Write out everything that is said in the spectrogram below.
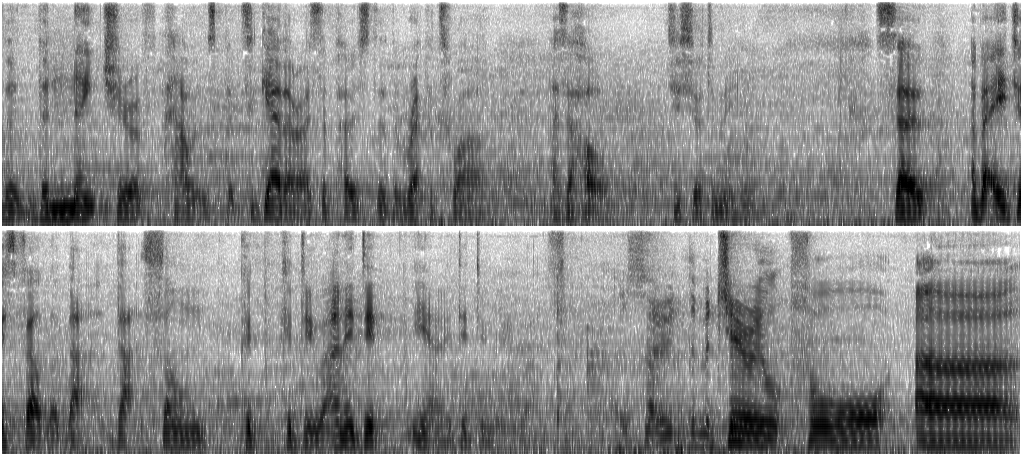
the, the nature of how it was put together as opposed to the repertoire as a whole. Do you see what I mean? So, uh, but it just felt that that, that song could, could do, and it did, you know, it did do really well. So. So the material for uh,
